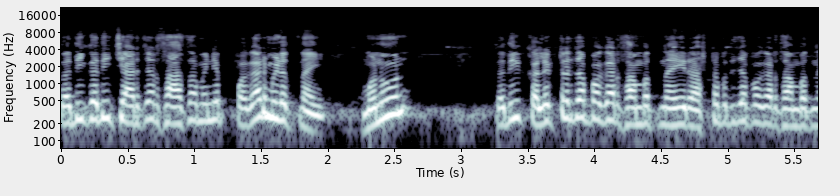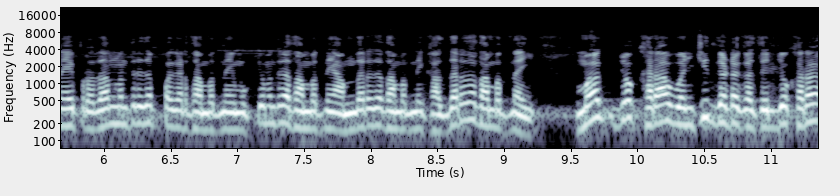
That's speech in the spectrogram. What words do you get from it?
कधी कधी चार चार सहा सहा महिने पगार मिळत नाही. म्हणून कधी कलेक्टरचा पगार थांबत नाही राष्ट्रपतीचा पगार थांबत नाही प्रधानमंत्र्याचा पगार थांबत नाही मुख्यमंत्र्याचा थांबत नाही आमदाराचा थांबत नाही खासदाराचा थांबत नाही. मग जो खरा वंचित घटक असेल जो खरा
